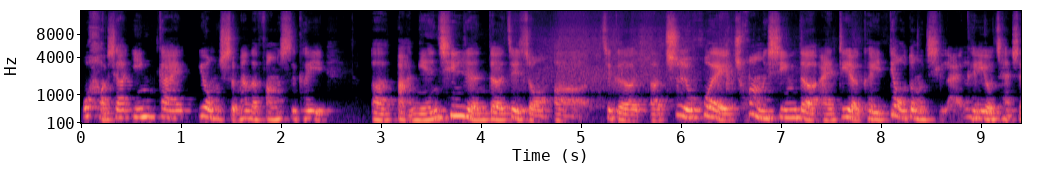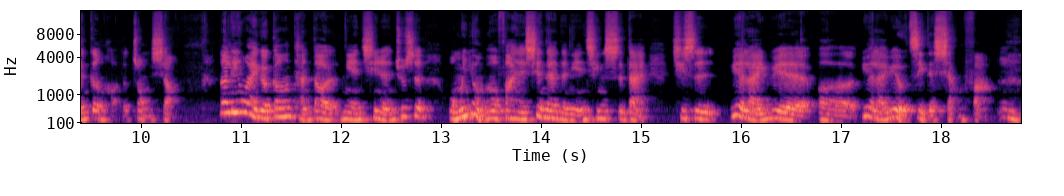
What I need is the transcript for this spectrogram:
我好像应该用什么样的方式可以呃把年轻人的这种呃这个呃智慧创新的 idea 可以调动起来，可以有产生更好的重效。那另外一个刚刚谈到年轻人，就是我们有没有发现现在的年轻世代其实越来越呃越来越有自己的想法？嗯，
